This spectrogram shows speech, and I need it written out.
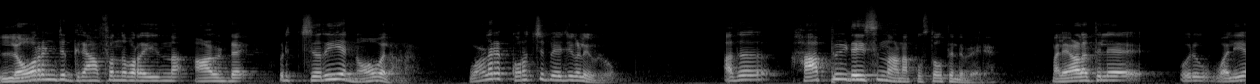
ലോറന്റ് ഗ്രാഫ് എന്ന് പറയുന്ന ആളുടെ ഒരു ചെറിയ നോവലാണ്. വളരെ കുറച്ച് പേജുകളേ ഉള്ളൂ. അത് ഹാപ്പി ഡേയ്സ് എന്നാണ് ആ പുസ്തകത്തിന്റെ പേര്. മലയാളത്തിലെ ഒരു വലിയ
